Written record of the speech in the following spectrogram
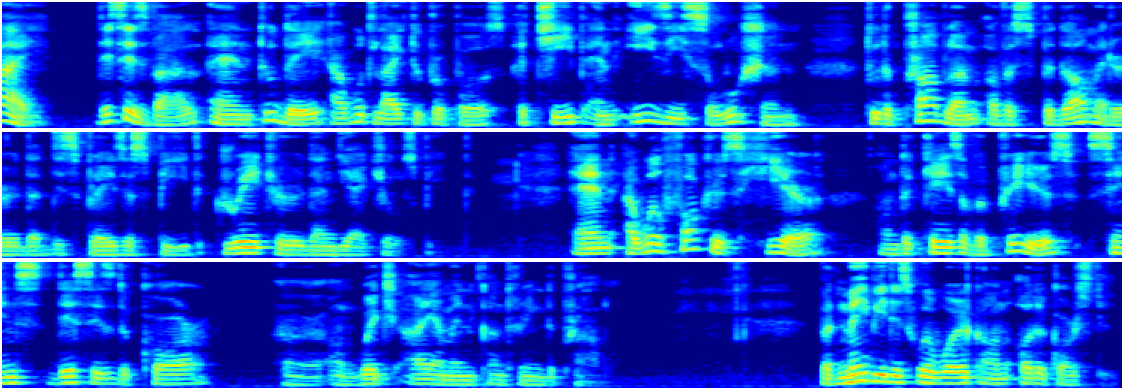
Hi, this is Val and today I would like to propose a cheap and easy solution to the problem of a speedometer that displays a speed greater than the actual speed. And I will focus here on the case of a Prius since this is the car uh, on which I am encountering the problem. But maybe this will work on other cars too.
